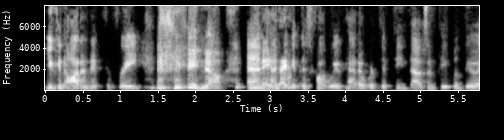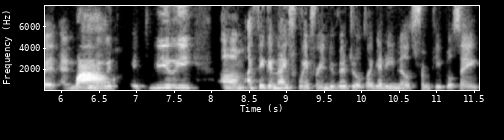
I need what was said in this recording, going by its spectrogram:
You can audit it for free, you know. And Amazing. I think at this point we've had over 15,000 people do it and wow. you know it, it's really um, I think a nice way for individuals. I get emails from people saying,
